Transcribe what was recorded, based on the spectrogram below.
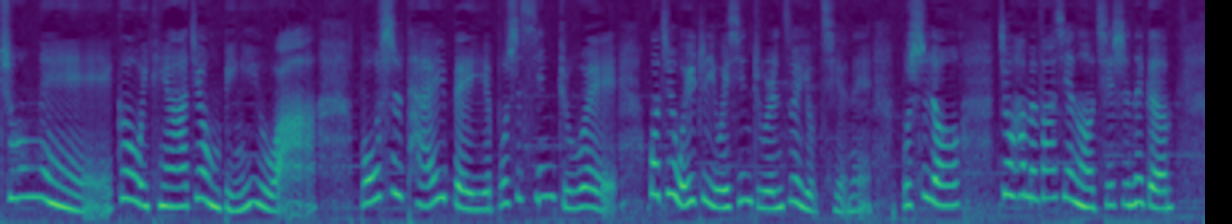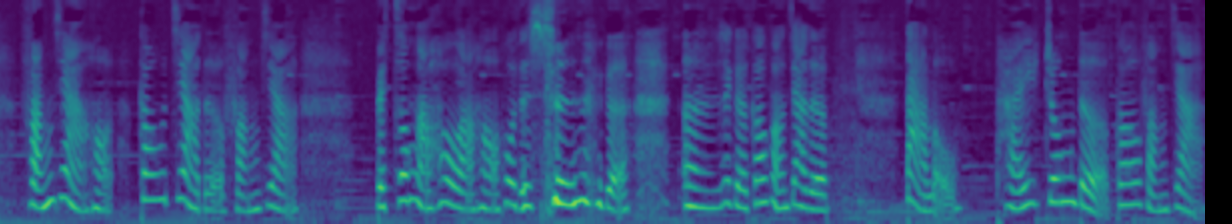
中哎，各位听众朋友啊，不是台北，也不是新竹哎。过去我一直以为新竹人最有钱呢，不是哦。就他们发现哦，其实那个房价哈，高价的房价，北中啊后啊哈，或者是那个嗯，这个高房价的大楼，台中的高房价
